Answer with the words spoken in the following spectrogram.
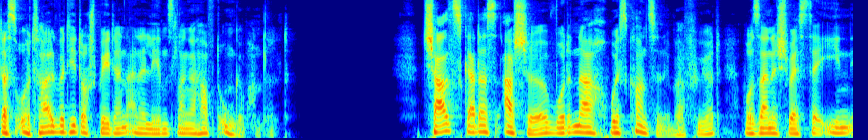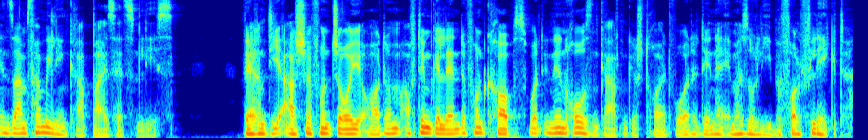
Das Urteil wird jedoch später in eine lebenslange Haft umgewandelt. Charles Scudders Asche wurde nach Wisconsin überführt, wo seine Schwester ihn in seinem Familiengrab beisetzen ließ, während die Asche von Joey Autumn auf dem Gelände von Corpswood in den Rosengarten gestreut wurde, den er immer so liebevoll pflegte.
